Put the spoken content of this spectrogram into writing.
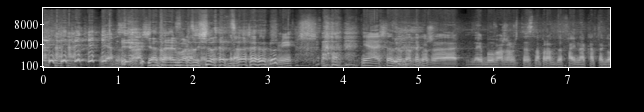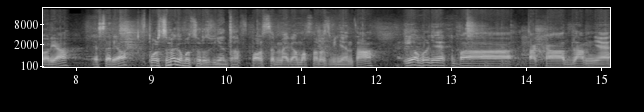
ja, strasznie Ja to- też bardzo śledzę. to brzmi. Nie, śledzę dlatego, że jakby uważam, że to jest naprawdę fajna kategoria. E, Serio? W Polsce mega mocno rozwinięta. w Polsce mega mocno rozwinięta i ogólnie chyba taka dla mnie,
